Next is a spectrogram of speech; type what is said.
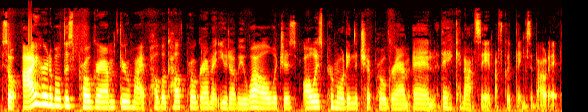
So, I heard about this program through my public health program at UWL, which is always promoting the CHIP program, and they cannot say enough good things about it.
